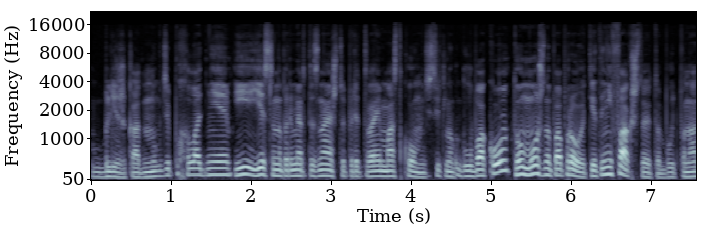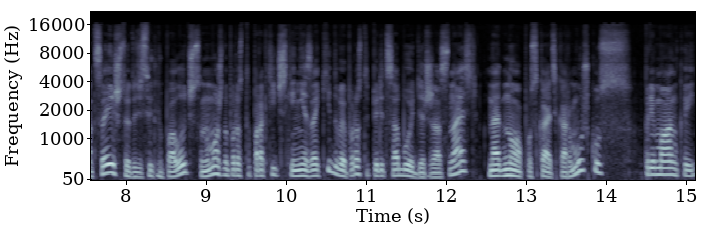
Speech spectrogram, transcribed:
ближе к дну, где похолоднее. И если, например, ты знаешь, что перед твоим мостком действительно глубоко, то можно попробовать. Это не факт, что это будет панацеей, что это действительно получится, но можно просто практически не закидывая, просто перед собой держа снасть, на дно опускать кормушку с приманкой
